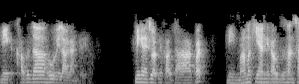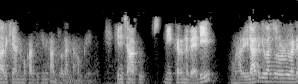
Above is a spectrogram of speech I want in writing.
මේක කවදා හෝ වෙලා ගන්න වෙනවා. මේක නැතුව අපිට කවදාකවත් මේ මම කියන්නේ කවුද සංසාරේ කියන්නේ මොකද්ද කියන කන්දර ගන්න හම්බෙන්නේ. ඒ නිසා අපි මේ කරන වැඩේ මහර වෙලාවට ගෙවල් දොරවල් වැඩ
